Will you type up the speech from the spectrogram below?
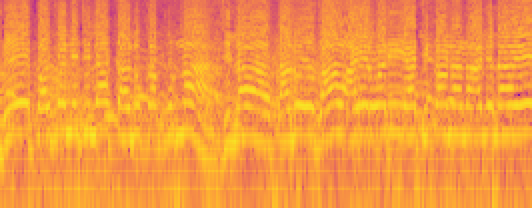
मी परभणी जिल्हा तालुका पूर्णा जिल्हा तालु गाव आयरवाडी या ठिकाणानं आलेला आहे.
